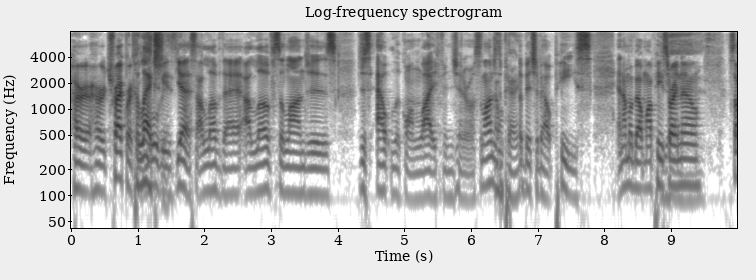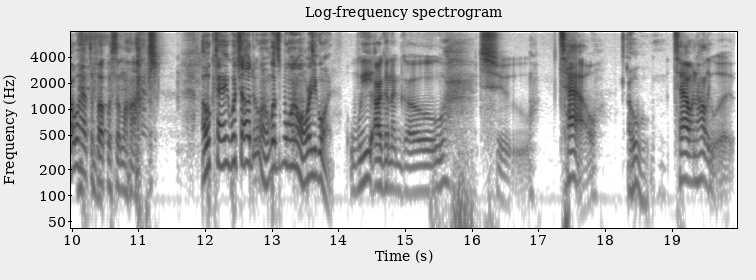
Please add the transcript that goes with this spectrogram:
her her track record Collection. movies. Yes, I love that. I love Solange's just outlook on life in general. Solange's Okay. a bitch about peace, and I'm about my peace right now. So I will have to fuck with Solange. Okay, what y'all doing? What's going on? Where you going? We are gonna go to Tao, Oh, Tao in Hollywood.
